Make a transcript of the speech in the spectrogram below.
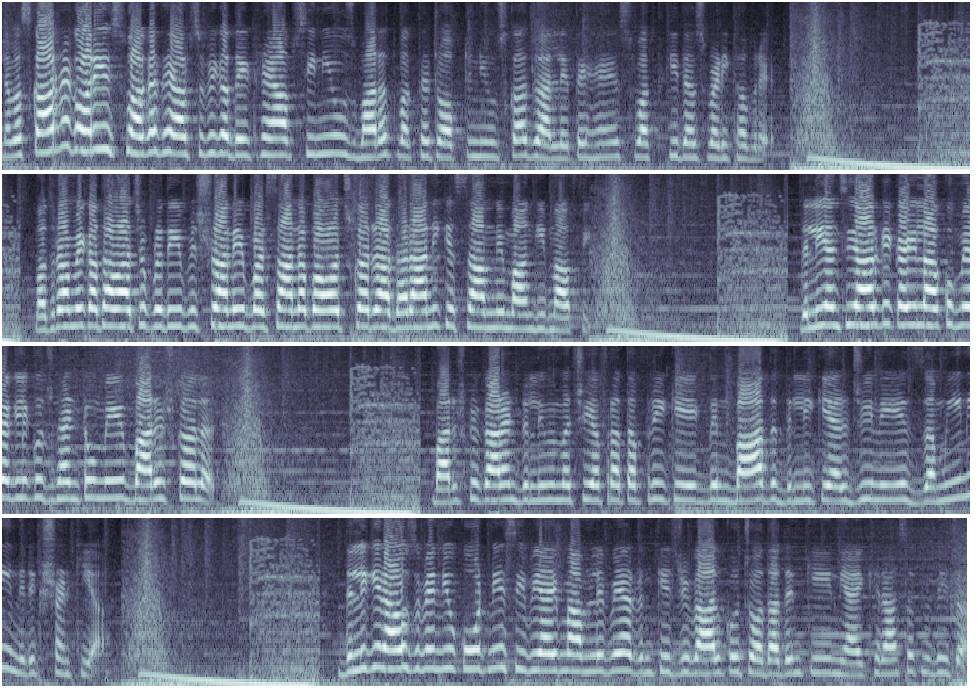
नमस्कार, मैं गौरी, स्वागत है आप सभी का। देख रहे हैं आप सी न्यूज़, भारत वक्त है टॉप न्यूज़ का। जान लेते हैं इस वक्त की दस बड़ी खबरें। मथुरा में कथावाचक प्रदीप मिश्रा ने बरसाना पहुंचकर राधा रानी के सामने मांगी माफ़ी। दिल्ली एनसीआर के कई इलाकों में अगले कुछ घंटों में बारिश का अलर्ट। बारिश के कारण दिल्ली में मची अफरा तफरी के एक दिन बाद दिल्ली के एलजी ने जमीनी निरीक्षण किया। दिल्ली की राउस एवेन्यू कोर्ट ने सीबीआई मामले में अरविंद केजरीवाल को 14 दिन की न्यायिक हिरासत में भेजा।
